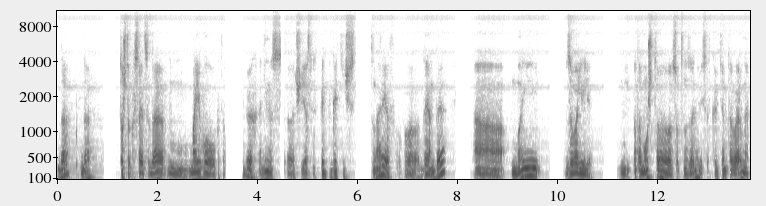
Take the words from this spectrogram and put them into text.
Да, да. То, что касается да, моего опыта в играх, один из э, чудесных готических сценариев в ДНД э, мы завалили, потому что, собственно, занялись открытием таверны.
